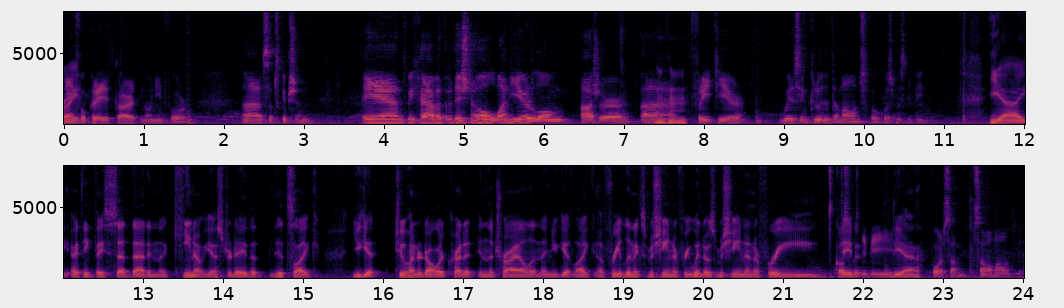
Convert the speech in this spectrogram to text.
Right. need for credit card, no need for uh, subscription. And we have a traditional one year long Azure uh, Mhm. free tier with included amounts for Cosmos DB. Yeah, I, I think they said that in the keynote yesterday that it's like you get two hundred dollar credit in the trial, and then you get like a free Linux machine, a free Windows machine, and a free Cosmos data. DB Yeah, for some some amount yeah,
